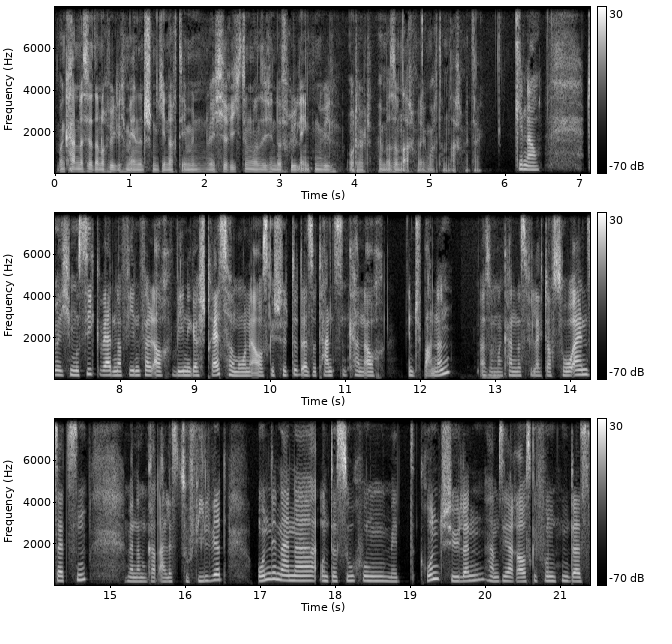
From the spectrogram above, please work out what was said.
man kann das ja dann auch wirklich managen, je nachdem, in welche Richtung man sich in der Früh lenken will. Oder halt, wenn man es am Nachmittag macht, am Nachmittag. Genau. Durch Musik werden auf jeden Fall auch weniger Stresshormone ausgeschüttet. Also tanzen kann auch entspannen. Also mhm. man kann das vielleicht auch so einsetzen, wenn dann gerade alles zu viel wird. Und in einer Untersuchung mit Grundschülern haben sie herausgefunden, dass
